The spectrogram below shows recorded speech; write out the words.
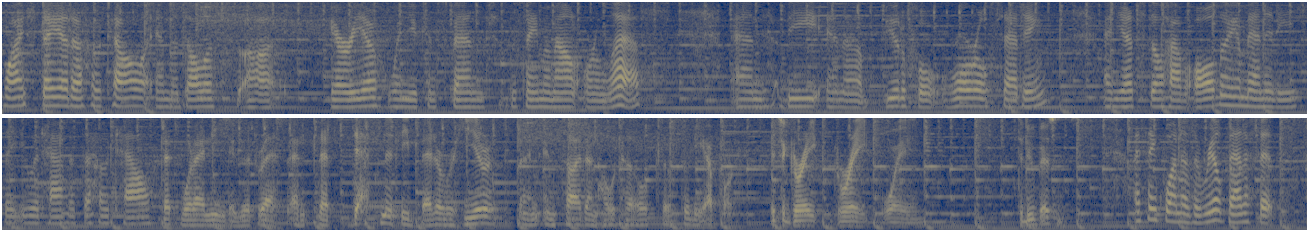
Why stay at a hotel in the Dulles uh, area when you can spend the same amount or less and be in a beautiful rural setting and yet still have all the amenities that you would have at the hotel. That's what I need, a good rest, and that's definitely better here than inside a hotel close to the airport. It's a great, great way to do business. I think one of the real benefits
